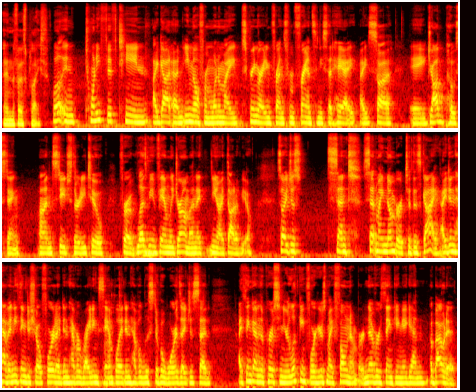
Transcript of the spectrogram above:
in the first place? Well, in 2015, I got an email from one of my screenwriting friends from France, and he said, Hey, I, I saw a job posting on Stage 32 for a lesbian mm-hmm. family drama, and I, you know, I thought of you. So I just sent sent my number to this guy. I didn't have anything to show for it. I didn't have a writing sample. I didn't have a list of awards. I just said, I think I'm the person you're looking for. Here's my phone number. Never thinking again about it.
